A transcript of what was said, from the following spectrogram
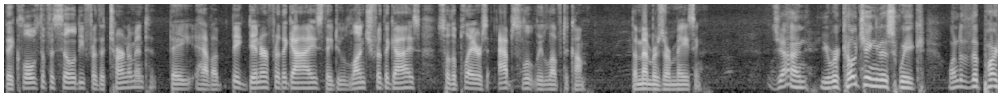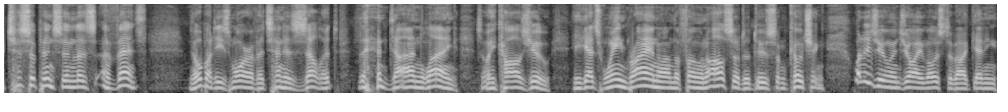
They close the facility for the tournament. They have a big dinner for the guys. They do lunch for the guys. So the players absolutely love to come. The members are amazing. John, you were coaching this week, one of the participants in this event. Nobody's more of a tennis zealot than Don Lang, so he calls you. He gets Wayne Bryan on the phone also to do some coaching. What did you enjoy most about getting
